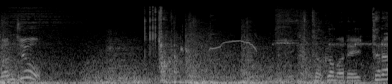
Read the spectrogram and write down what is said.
万丈。行くとこまで行ったな。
